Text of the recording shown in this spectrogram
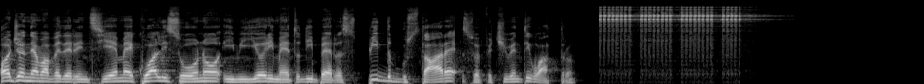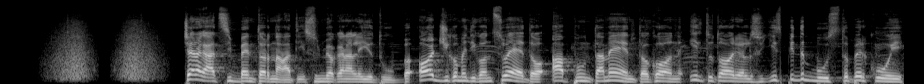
Oggi andiamo a vedere insieme quali sono i migliori metodi per speed boostare su FC24. Ciao ragazzi, bentornati sul mio canale YouTube. Oggi come di consueto appuntamento con il tutorial sugli speed boost per cui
